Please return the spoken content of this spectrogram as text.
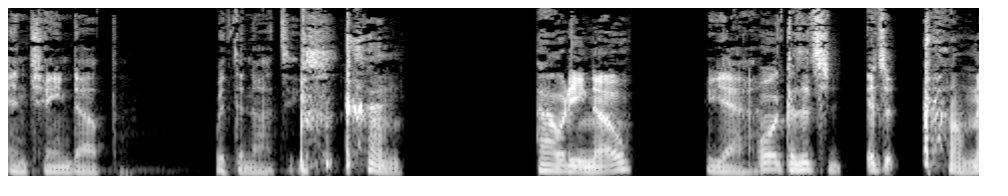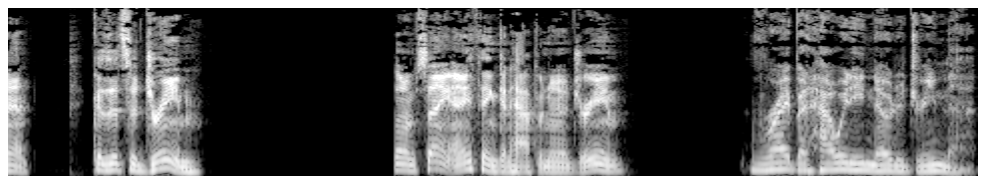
and chained up with the Nazis? how would he know? yeah. Well, because it's it's oh man, because it's a dream. That's what I'm saying. Anything can happen in a dream. Right, but how would he know to dream that?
